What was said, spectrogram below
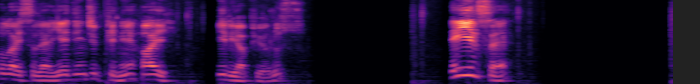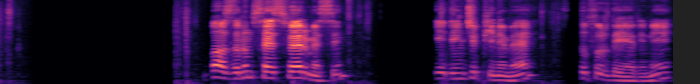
Dolayısıyla 7. pini high 1 yapıyoruz. Değilse buzzer'ım ses vermesin. 7. pinime 0 değerini,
